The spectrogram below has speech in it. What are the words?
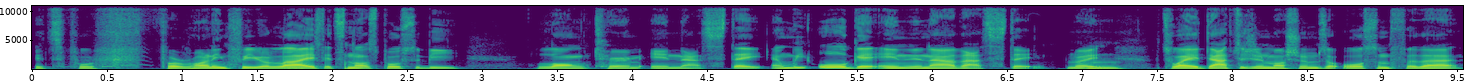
it's for for running for your life. It's not supposed to be long term in that state. And we all get in and out of that state, right? Mhm. That's why adaptogen mushrooms are awesome for that.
